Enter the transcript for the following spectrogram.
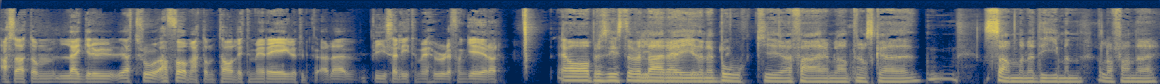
alltså att de lägger ut, jag tror, har för mig att de tar lite mer regler, typ, eller visar lite mer hur det fungerar. Ja, precis, det är väl där i den här bokaffären bland annat när de ska summona demon, eller vad fan det är.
